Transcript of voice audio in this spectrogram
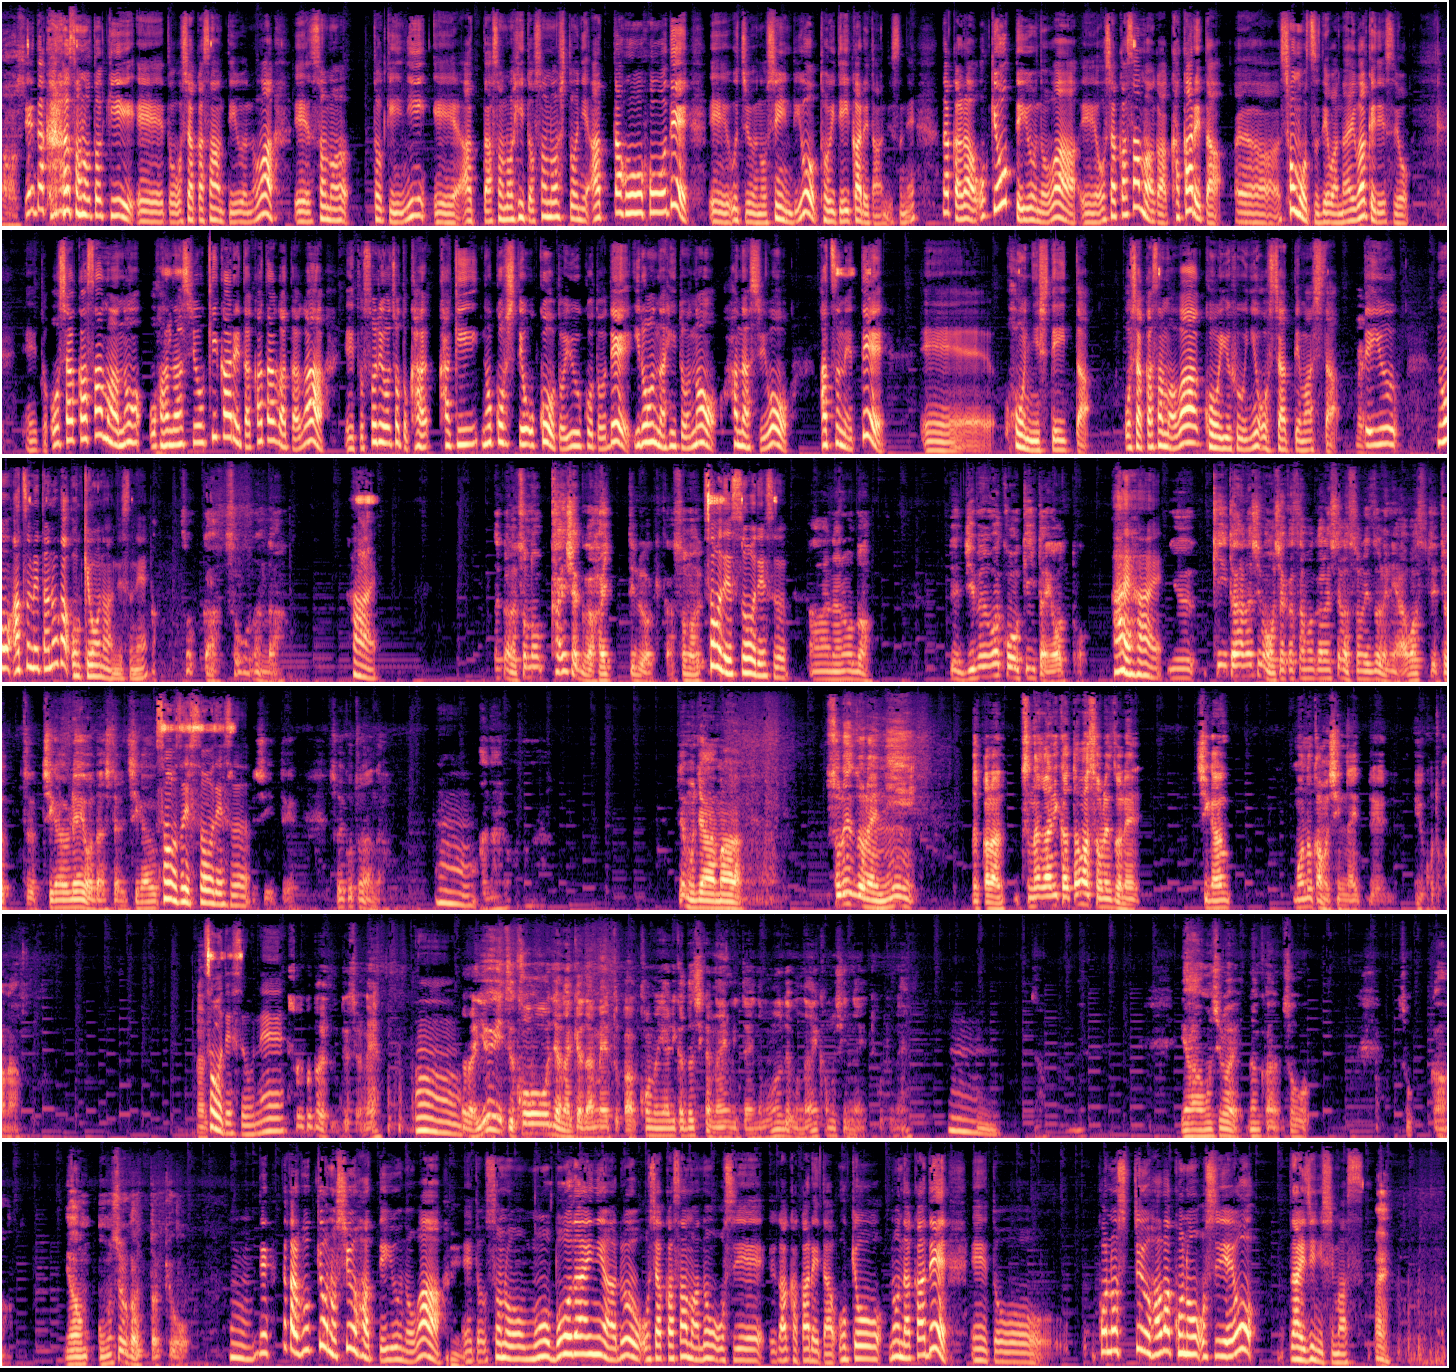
あで、だからその時、えっ、と、お釈迦さんっていうのは、えーその時に、えーあったその人、その人に合った方法で、えー宇宙の真理を説いていかれたんですね。だから、お経っていうのは、えーお釈迦様が書かれた、えー書物ではないわけですよ。えっ、と、お釈迦様のお話を聞かれた方々が、えっ、と、それをちょっとか書き残しておこうということで、いろんな人の話を集めて、えー本にしていった。お釈迦様はこういうふうにおっしゃってました。はいっていうのを集めたのがお経なんですね。そっか、そうなんだ。はい。だからその解釈が入ってるわけか。その、そうです、そうです。ああ、なるほど。で、自分はこう聞いたよ、とはいはい。いう、聞いた話もお釈迦様からしたらそれぞれに合わせてちょっと違う例を出したり違うそうです、そうです。て、そういうことなんだ。うん。あ、なるほどな。でもじゃあまあ、それぞれに、だから、つながり方はそれぞれ違うものかもしれないっていうことかな。そうですよね。そういうことですよね。うんだ。から唯一こうじゃなきゃダメとか、このやり方しかないみたいなものでもないかもしれないってことね。うん。いやー、面白い。なんか、そう。そっか。いや、お面白かった、今日。うん、でだから仏教の宗派っていうのは、うんえー、とそのもう膨大にあるお釈迦様の教えが書かれたお経の中で、えー、とこの宗派はこの教えを大事にします。はい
